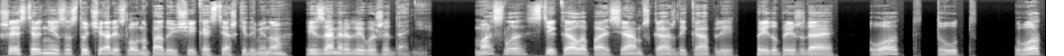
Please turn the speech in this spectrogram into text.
Шестерни застучали, словно падающие костяшки домино, и замерли в ожидании. Масло стекало по осям с каждой капли, предупреждая «вот тут, вот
